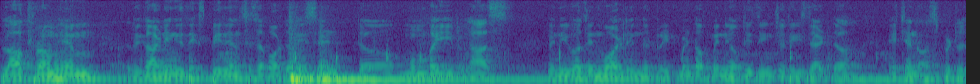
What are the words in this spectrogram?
blog from him regarding his experiences about the recent uh, Mumbai blast when he was involved in the treatment of many of these injuries at the HN hospital.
